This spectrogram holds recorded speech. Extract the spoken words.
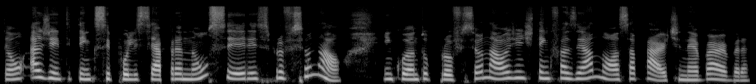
Então, a gente tem que se policiar para não ser esse profissional. Enquanto profissional, a gente tem que fazer a nossa parte, né, Bárbara?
